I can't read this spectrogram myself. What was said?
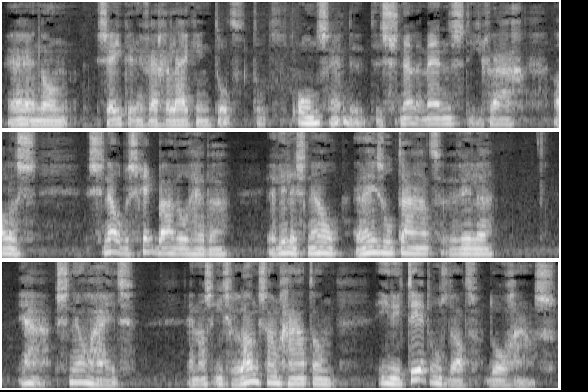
en dan zeker in vergelijking tot, tot, ons, de, de snelle mens die graag alles snel beschikbaar wil hebben. We willen snel resultaat, we willen ja, snelheid. En als iets langzaam gaat, dan irriteert ons dat doorgaans.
